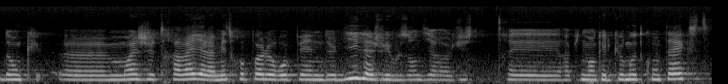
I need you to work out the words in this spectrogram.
Donc, euh, moi, je travaille à la métropole européenne de Lille. Je vais vous en dire juste très rapidement quelques mots de contexte,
